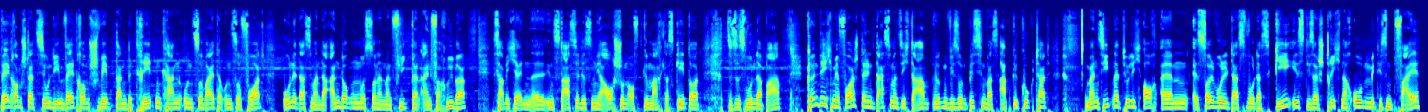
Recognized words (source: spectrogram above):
Weltraumstation, die im Weltraum schwebt, dann betreten kann und so weiter und so fort, ohne dass man da andocken muss, sondern man fliegt dann einfach rüber. Das habe ich ja in, äh, in Star Citizen ja auch schon oft gemacht. Das geht dort. Das ist wunderbar. Könnte ich mir vorstellen, dass man sich da irgendwie so ein bisschen was abgeguckt hat. Man sieht natürlich auch, ähm, es soll wohl das, wo das G ist, dieser Strich nach oben mit diesem Pfeil,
